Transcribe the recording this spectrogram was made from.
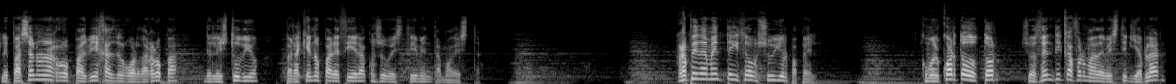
le pasaron unas ropas viejas del guardarropa del estudio para que no pareciera con su vestimenta modesta. Rápidamente hizo suyo el papel. Como el cuarto doctor, su auténtica forma de vestir y hablar,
